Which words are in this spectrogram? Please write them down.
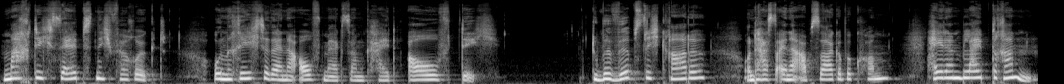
Mach dich selbst nicht verrückt und richte deine Aufmerksamkeit auf dich. Du bewirbst dich gerade und hast eine Absage bekommen? Hey, dann bleib dran.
